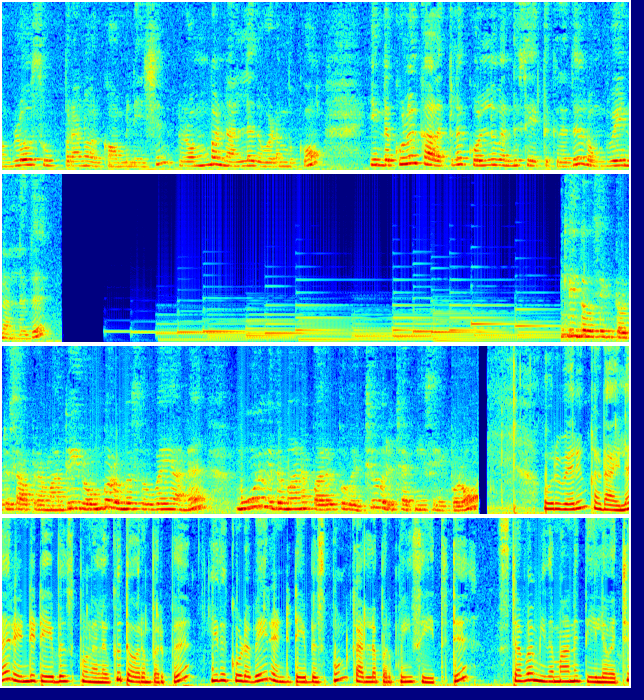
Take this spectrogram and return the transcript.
அவ்வளோ சூப்பரான ஒரு காம்பினேஷன் ரொம்ப நல்லது உடம்புக்கும். இந்த குளிர்காலத்தில் கொள்ளு வந்து சேர்த்துக்கிறது ரொம்பவே நல்லது. தோசைக்கு தொட்டு சாப்பிட்ற மாதிரி ரொம்ப ரொம்ப சுவையான மூணு விதமான பருப்பு வச்சு ஒரு சட்னி செய்ய போகிறோம் ஒரு வெறும் கடாயில் ரெண்டு டேபிள் ஸ்பூன் அளவுக்கு துவரம் பருப்பு இது கூடவே ரெண்டு டேபிள் ஸ்பூன் கடலைப்பருப்பையும் சேர்த்துட்டு ஸ்டவ்வை மிதமான தீயில் வச்சு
